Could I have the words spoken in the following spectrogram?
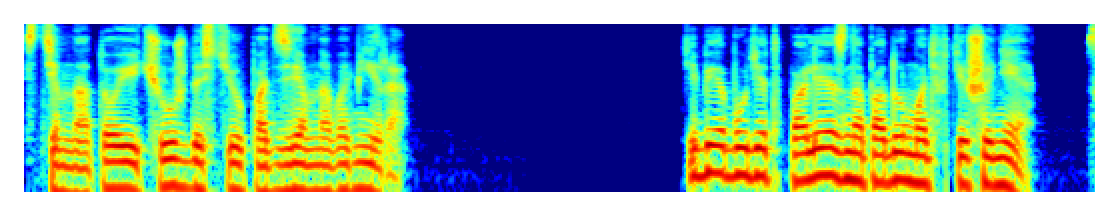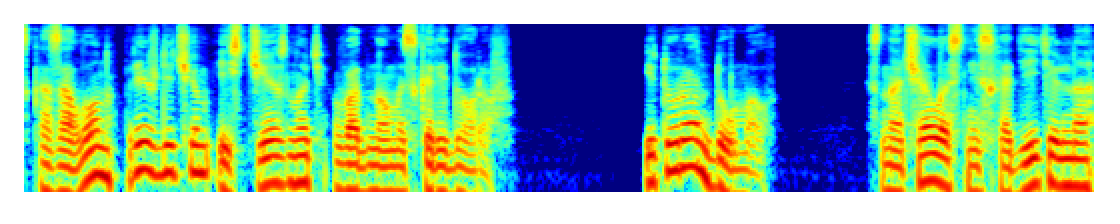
с темнотой и чуждостью подземного мира. «Тебе будет полезно подумать в тишине», — сказал он, прежде чем исчезнуть в одном из коридоров. И Туран думал. Сначала снисходительно,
